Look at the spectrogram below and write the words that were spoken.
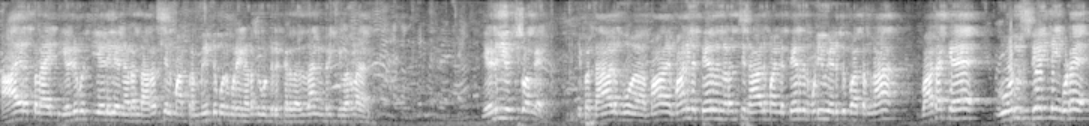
ஆயிரத்தி தொள்ளாயிரத்தி எழுபத்தி ஏழிலே நடந்த அரசியல் மாற்றம் மீண்டும் ஒரு முறை நடந்து கொண்டிருக்கிறது. அதுதான் இன்றைக்கு வரலாறு. எழுதி வச்சுக்கோங்க. இப்ப நாலு மா- மாநில தேர்தல் நடந்துச்சு. நாலு மாநில தேர்தல் முடிவு எடுத்து பார்த்தோம்னா வடக்க ஒரு ஸ்டேட்லயும் கூட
